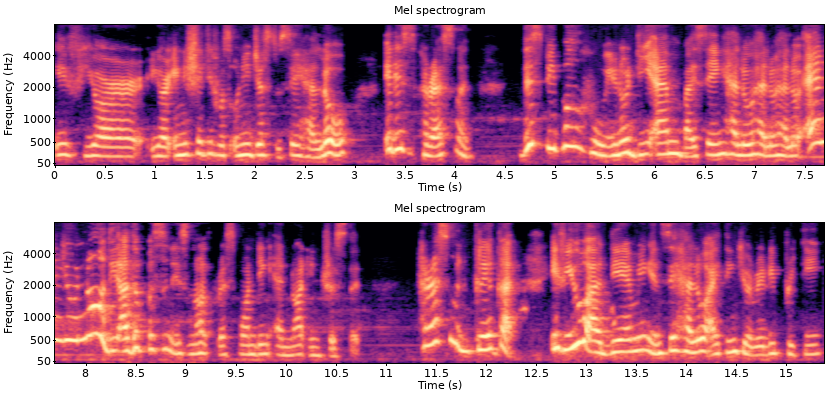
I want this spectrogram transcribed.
if your your initiative was only just to say hello it is harassment these people who you know dm by saying hello hello hello and you know the other person is not responding and not interested harassment clear cut if you are dming and say hello i think you're really pretty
